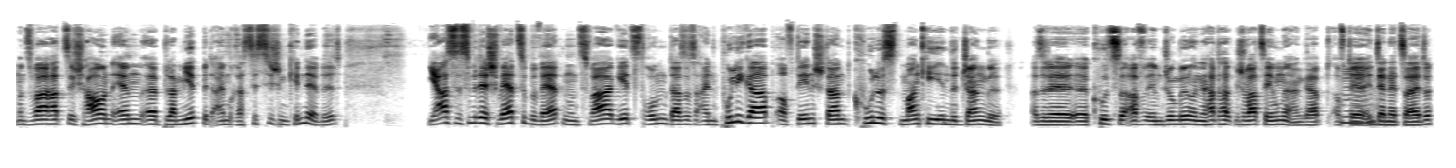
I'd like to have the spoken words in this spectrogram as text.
Und zwar hat sich H&M äh, blamiert mit einem rassistischen Kinderbild. Ja, es ist wieder schwer zu bewerten. Und zwar geht's drum, dass es einen Pulli gab, auf den stand Coolest Monkey in the Jungle. Also der äh, coolste Affe im Dschungel. Und den hat halt ein schwarzer Junge angehabt auf der Internetseite.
